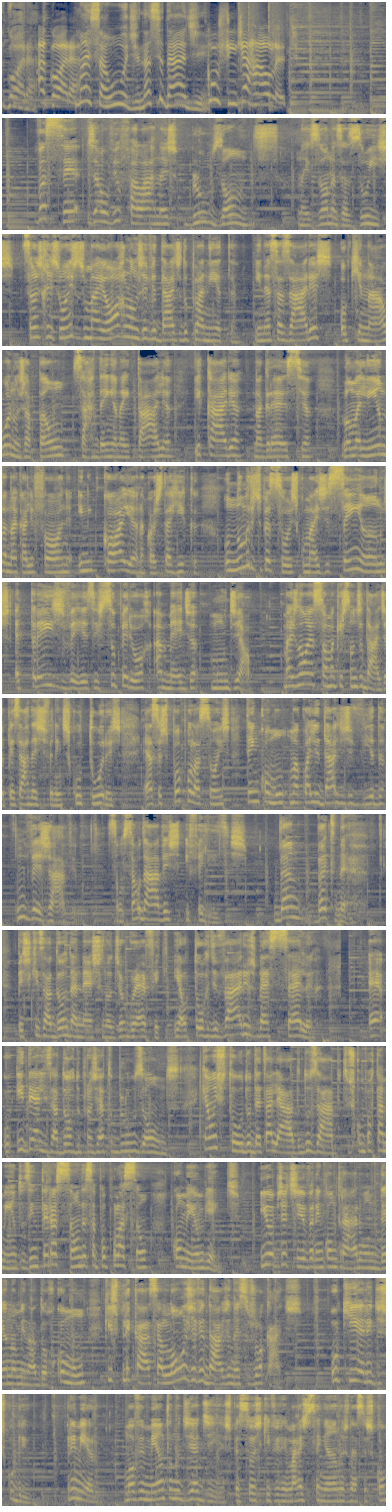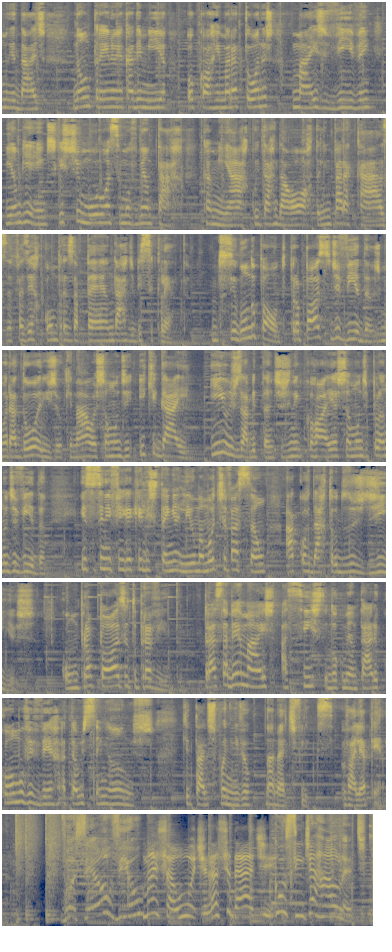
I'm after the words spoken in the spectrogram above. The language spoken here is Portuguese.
Agora, agora. Mais saúde na cidade. Com Cynthia Howlett. Você já ouviu falar nas Blue Zones? Nas zonas azuis, são as regiões de maior longevidade do planeta. E nessas áreas, Okinawa, no Japão, Sardenha, na Itália, Icária, na Grécia, Loma Linda, na Califórnia e Nicoya, na Costa Rica, o número de pessoas com mais de 100 anos é três vezes superior à média mundial. Mas não é só uma questão de idade. Apesar das diferentes culturas, essas populações têm em comum uma qualidade de vida invejável. São saudáveis e felizes. Dan Buckner, pesquisador da National Geographic e autor de vários best-sellers, é o idealizador do projeto Blue Zones, que é um estudo detalhado dos hábitos, comportamentos e interação dessa população com o meio ambiente. E o objetivo era encontrar um denominador comum que explicasse a longevidade nesses locais. O que ele descobriu? Primeiro, movimento no dia a dia. As pessoas que vivem mais de 100 anos nessas comunidades não treinam em academia, ocorrem maratonas, mas vivem em ambientes que estimulam a se movimentar, caminhar, cuidar da horta, limpar a casa, fazer compras a pé, andar de bicicleta. Segundo ponto, propósito de vida. Os moradores de Okinawa chamam de Ikigai e os habitantes de Nicoya chamam de plano de vida. Isso significa que eles têm ali uma motivação a acordar todos os dias, com um propósito para a vida. Para saber mais, assista o documentário Como Viver até os 100 anos, que está disponível na Netflix. Vale a pena. Você ouviu Mais Saúde na Cidade com Cynthia Howlett.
